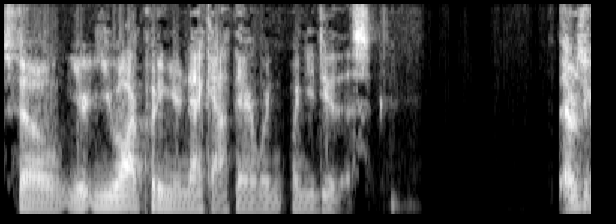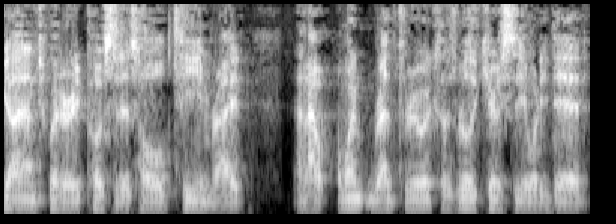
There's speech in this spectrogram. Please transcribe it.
So you you are putting your neck out there when when you do this. There was a guy on Twitter. He posted his whole team, right? And I, I went and read through it because I was really curious to see what he did.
